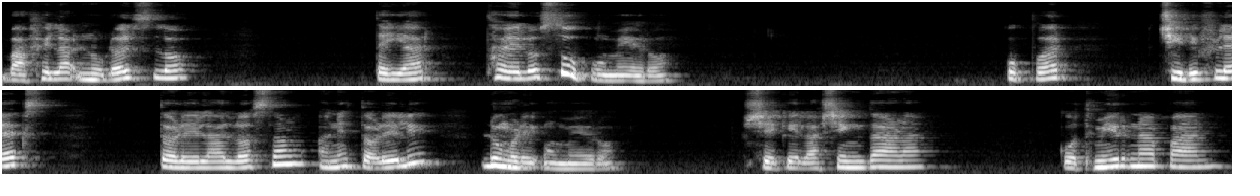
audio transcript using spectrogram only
બાફેલા નૂડલ્સ લો. તૈયાર થયેલો સૂપ ઉમેરો. ઉપર ચીલી ફ્લેક્સ તળેલા લસણ અને તળેલી ડુંગળી ઉમેરો. શેકેલા શિંગદાણા, કોથમીરના પાન,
